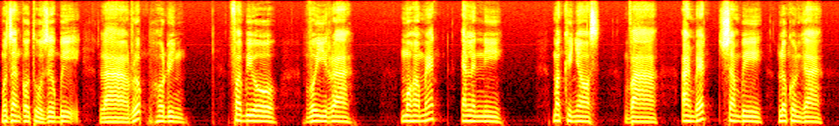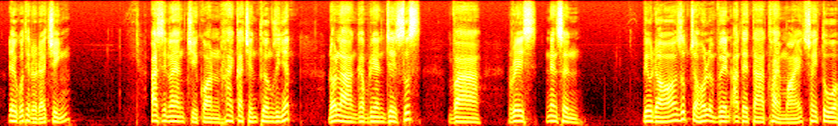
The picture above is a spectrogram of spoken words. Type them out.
Một dàn cầu thủ dự bị là Rob Holding, Fabio Vieira, Mohamed Elneny, Marquinhos và Albert Sambi Lokonga đều có thể đổi đá chính. Arsenal chỉ còn hai ca chấn thương duy nhất, đó là Gabriel Jesus và Reece Nelson. Điều đó giúp cho huấn luyện viên Arteta thoải mái xoay tua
